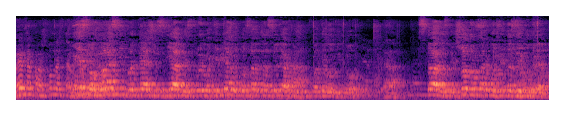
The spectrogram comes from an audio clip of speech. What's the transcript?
Ми вже пройшли Ви согласні про те, що зняти стройматеріали, поставити на солярку, щоб хватило бетону? Старости, що нам першого на зиму треба?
